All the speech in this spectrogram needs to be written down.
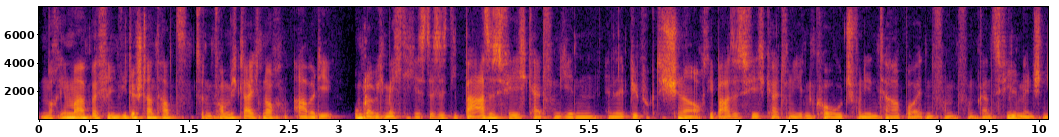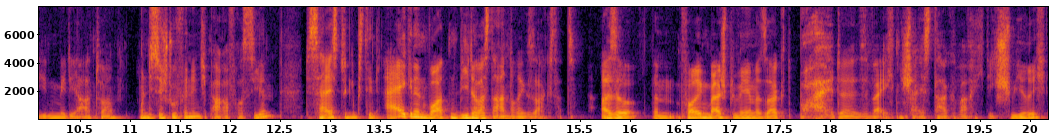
noch immer bei vielen Widerstand hat, zu dem komme ich gleich noch, aber die unglaublich mächtig ist. Das ist die Basisfähigkeit von jedem NLP Practitioner, auch die Basisfähigkeit von jedem Coach, von jedem Therapeuten, von, von ganz vielen Menschen, jedem Mediator. Und diese Stufe nenne ich Paraphrasieren. Das heißt, du gibst in eigenen Worten wieder, was der andere gesagt hat. Also beim vorigen Beispiel, wenn jemand sagt, boah, das war echt ein Scheißtag, war richtig schwierig,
